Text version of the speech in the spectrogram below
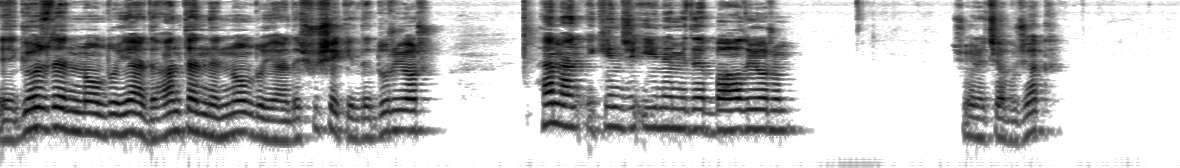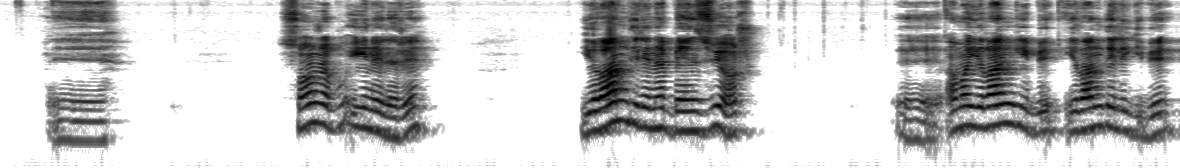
e, gözlerinin olduğu yerde antenlerinin olduğu yerde şu şekilde duruyor. Hemen ikinci iğnemi de bağlıyorum. Şöyle çabucak. Ee, sonra bu iğneleri yılan diline benziyor. Ee, ama yılan gibi, yılan deli gibi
